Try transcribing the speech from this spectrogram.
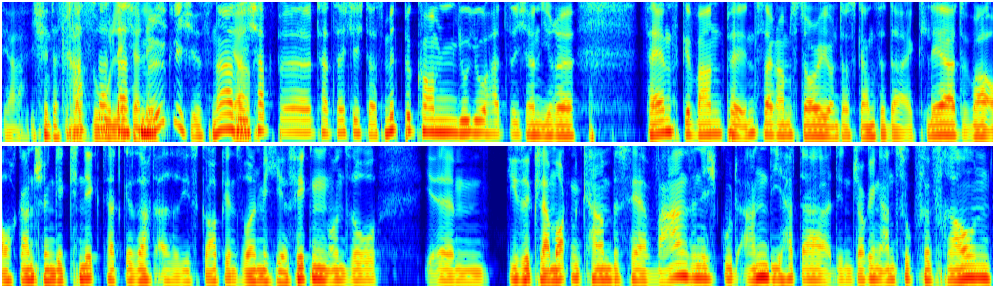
ja, ich finde das Krass, immer so dass lächerlich. das möglich ist. Ne? Also Ja. ich habe äh, tatsächlich das mitbekommen. Juju hat sich an ihre Fans gewandt per Instagram-Story und das Ganze da erklärt. War auch ganz schön geknickt, hat gesagt, also die Scorpions wollen mich hier ficken und so. Ähm, diese Klamotten kamen bisher wahnsinnig gut an. Die hat da den Jogginganzug für Frauen.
